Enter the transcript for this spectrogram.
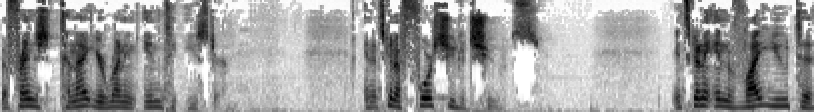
But, friends, tonight you're running into Easter. And it's going to force you to choose. It's going to invite you to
